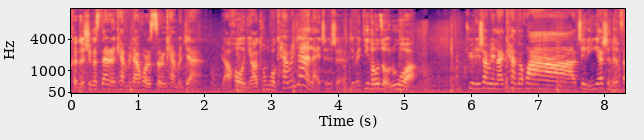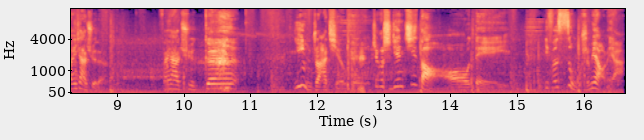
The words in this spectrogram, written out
可能是个三人开门战或者四人开门战，然后你要通过开门战来争胜。这边低头走路，距离上面来看的话，这里应该是能翻下去的，翻下去跟。硬抓前锋，这个时间击倒得一分四五十秒了呀。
